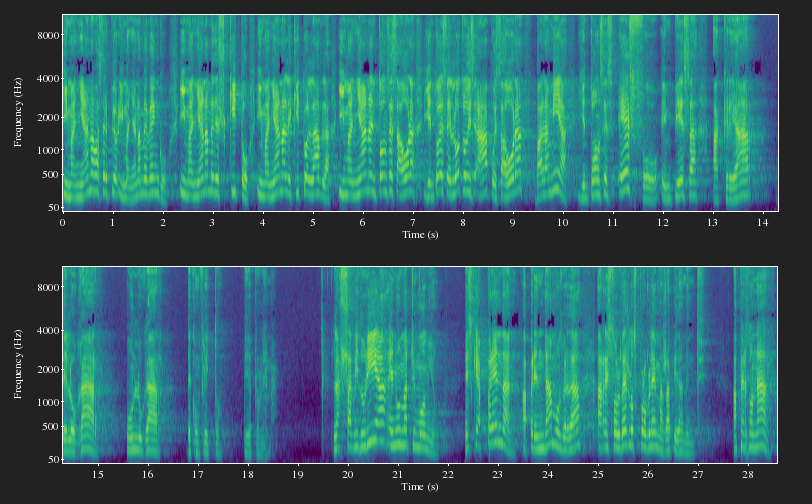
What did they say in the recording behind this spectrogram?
Y mañana va a ser peor. Y mañana me vengo. Y mañana me desquito. Y mañana le quito el habla. Y mañana entonces ahora. Y entonces el otro dice, ah, pues ahora va la mía. Y entonces eso empieza a crear del hogar un lugar de conflicto y de problema. La sabiduría en un matrimonio es que aprendan, aprendamos, ¿verdad? A resolver los problemas rápidamente. A perdonar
